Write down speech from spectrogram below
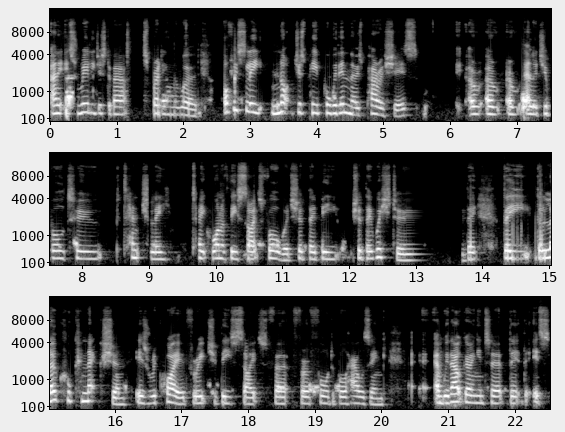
and it's really just about spreading the word. Obviously, not just people within those parishes are, are, are eligible to potentially take one of these sites forward should they be should they wish to. The the the local connection is required for each of these sites for for affordable housing. And without going into the, the it's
